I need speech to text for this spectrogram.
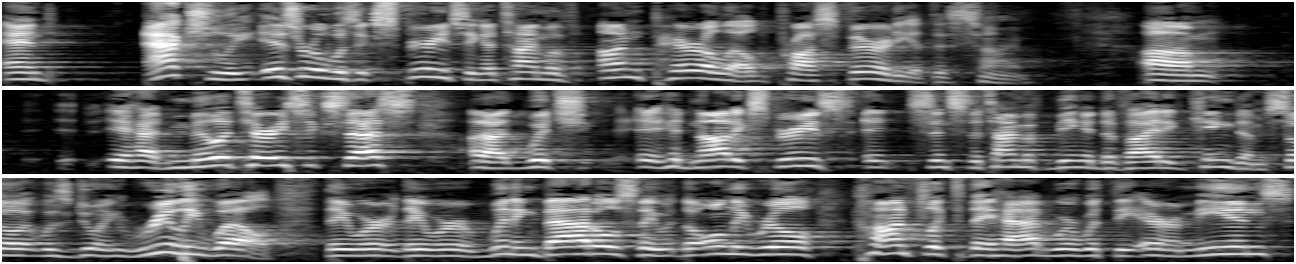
And actually, Israel was experiencing a time of unparalleled prosperity at this time. Um, it had military success, uh, which it had not experienced since the time of being a divided kingdom. So it was doing really well. They were, they were winning battles. They were, the only real conflict they had were with the Arameans.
